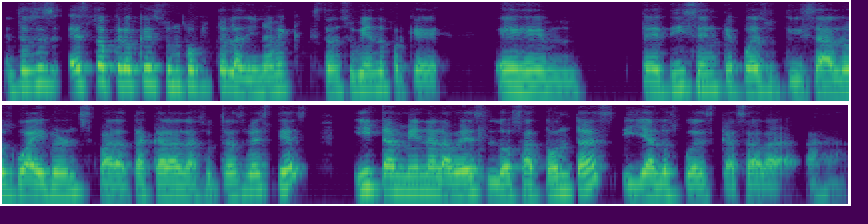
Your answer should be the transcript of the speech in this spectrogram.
Entonces, esto creo que es un poquito la dinámica que están subiendo porque eh, te dicen que puedes utilizar los wyverns para atacar a las otras bestias y también a la vez los atontas y ya los puedes cazar a, a,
